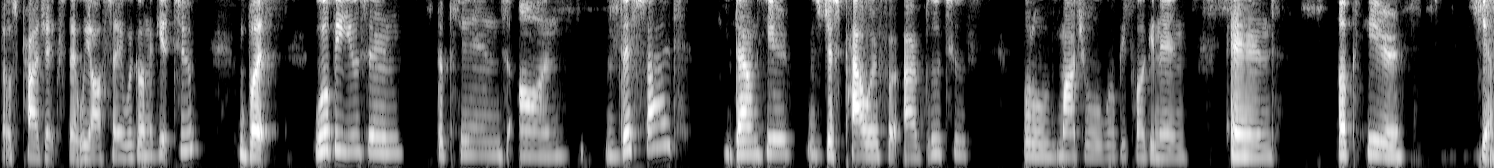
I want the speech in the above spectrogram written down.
those projects that we all say we're gonna get to. But we'll be using the pins on this side. Down here is just power for our Bluetooth little module we'll be plugging in. And up here, yeah,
